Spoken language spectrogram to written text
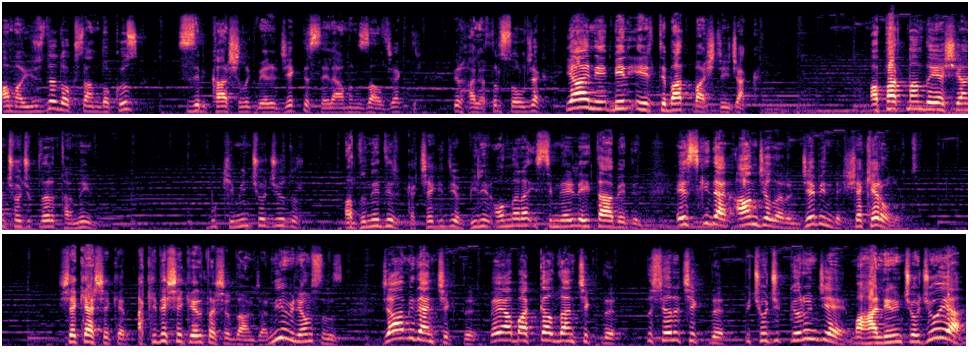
Ama yüzde 99 size bir karşılık verilecektir, selamınızı alacaktır. Bir hal hatır sorulacak. Yani bir irtibat başlayacak. Apartmanda yaşayan çocukları tanıyın. Bu kimin çocuğudur? Adı nedir? Kaça gidiyor? Bilin. Onlara isimleriyle hitap edin. Eskiden amcaların cebinde şeker olurdu. Şeker şeker. Akide şekeri taşırdı amca. Niye biliyor musunuz? Camiden çıktı veya bakkaldan çıktı. Dışarı çıktı. Bir çocuk görünce mahallenin çocuğu ya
